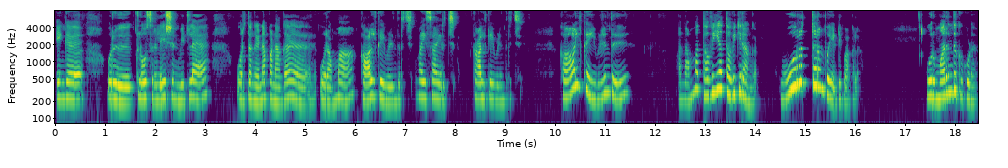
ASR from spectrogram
எங்கள் ஒரு க்ளோஸ் ரிலேஷன் வீட்டில் ஒருத்தங்க என்ன பண்ணாங்க ஒரு அம்மா கால் கை விழுந்துருச்சு. வயசாயிருச்சு. கால் கை விழுந்துருச்சு. கால் கை விழுந்து அந்த அம்மா தவியாக தவிக்கிறாங்க. ஒருத்தரும் போய் எட்டி பார்க்கல. ஒரு மருந்துக்கு கூட.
